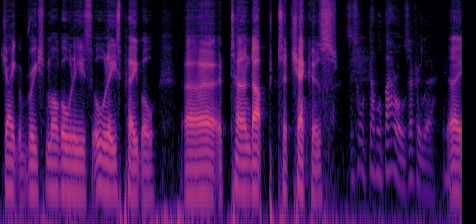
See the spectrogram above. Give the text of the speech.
Jacob Rees-Mogg, all these all these people uh, turned up to Chequers. It's all double barrels everywhere. Uh,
